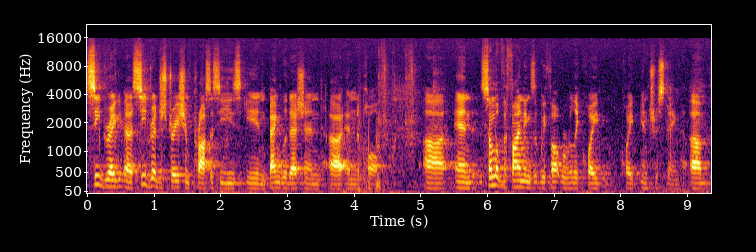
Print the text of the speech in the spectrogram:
seed, reg uh, seed registration processes in Bangladesh and, uh, and Nepal. Uh, and some of the findings that we thought were really quite, quite interesting. Um,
